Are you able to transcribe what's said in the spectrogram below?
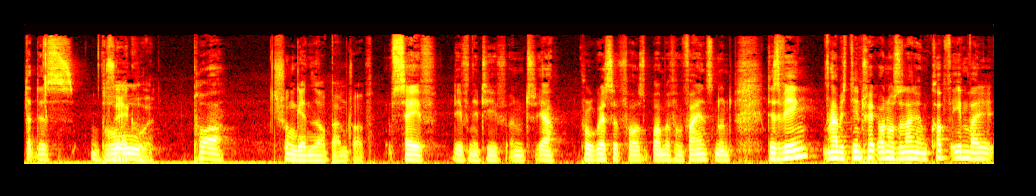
Das ist Bro, Sehr cool. Boah, Schon Gänsehaut beim Drop. safe, definitiv. Und ja, Progressive House Bombe vom Feinsten. Und deswegen habe ich den Track auch noch so lange im Kopf, eben weil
